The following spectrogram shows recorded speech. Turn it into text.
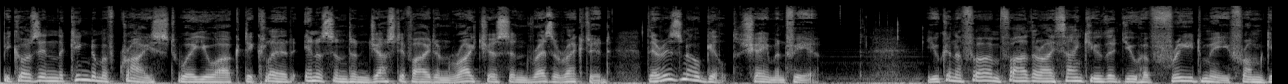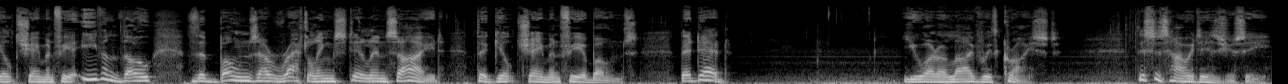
Because in the kingdom of Christ, where you are declared innocent and justified and righteous and resurrected, there is no guilt, shame, and fear. You can affirm, Father, I thank you that you have freed me from guilt, shame, and fear, even though the bones are rattling still inside the guilt, shame, and fear bones. They're dead. You are alive with Christ. This is how it is, you see.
